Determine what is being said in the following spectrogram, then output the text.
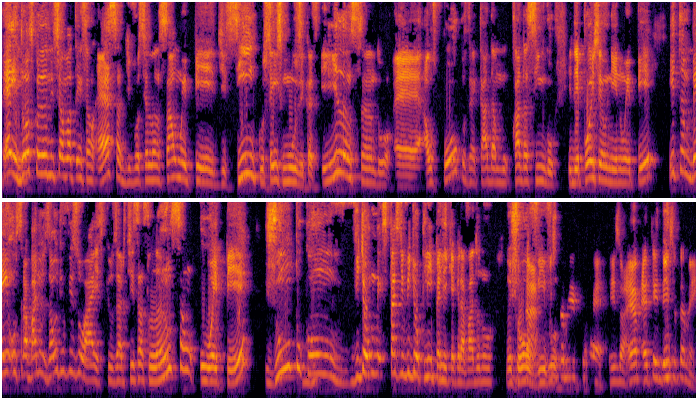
É, e duas coisas me chamam a atenção. Essa de você lançar um EP de cinco, seis músicas e ir lançando é, aos poucos, né, cada, cada single, e depois reunir no EP, e também os trabalhos audiovisuais, que os artistas lançam o EP junto com video, uma espécie de videoclipe ali que é gravado no, no show ao vivo. Isso também é, é, é tendência também.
